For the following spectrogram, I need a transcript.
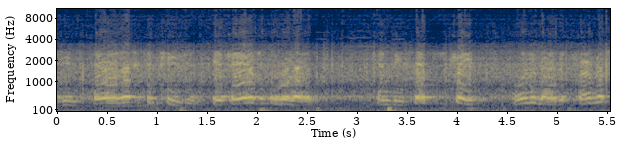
is in perilous confusion. The affairs of the world can be set straight only by the firmest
